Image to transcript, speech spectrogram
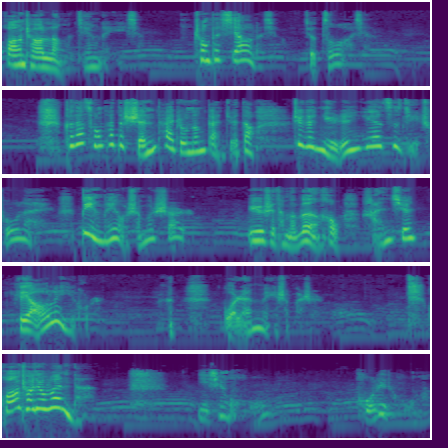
黄朝冷静了一下，冲他笑了笑，就坐下。可他从他的神态中能感觉到，这个女人约自己出来，并没有什么事儿。于是他们问候寒暄，聊了一会儿，果然没什么事儿黄巢就问他：“你姓胡，狐狸的狐吗？”“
